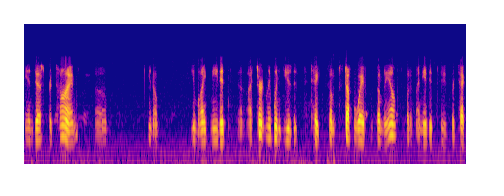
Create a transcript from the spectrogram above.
in desperate times, uh, you know, you might need it. I certainly wouldn't use it to take some stuff away from somebody else, but if I needed to protect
